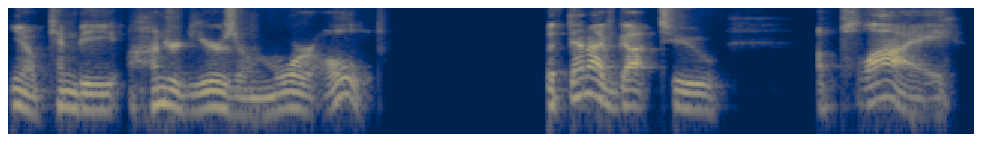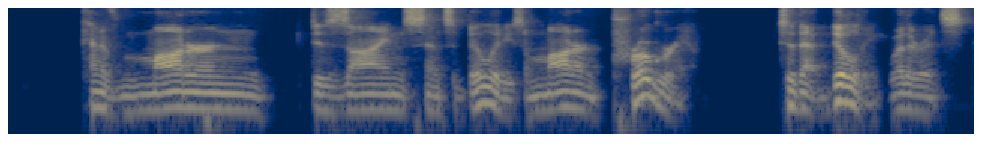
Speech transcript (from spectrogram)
you know can be 100 years or more old. But then i've got to apply kind of modern design sensibilities a modern program to that building whether it's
